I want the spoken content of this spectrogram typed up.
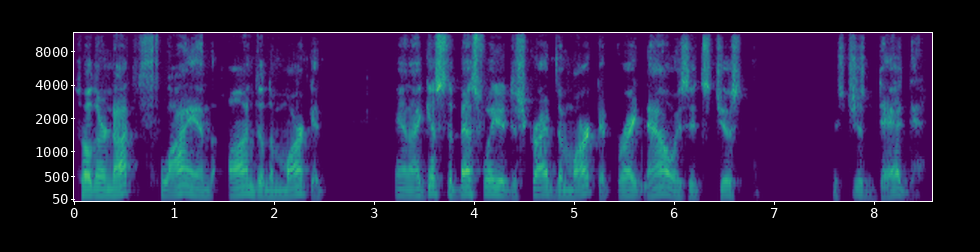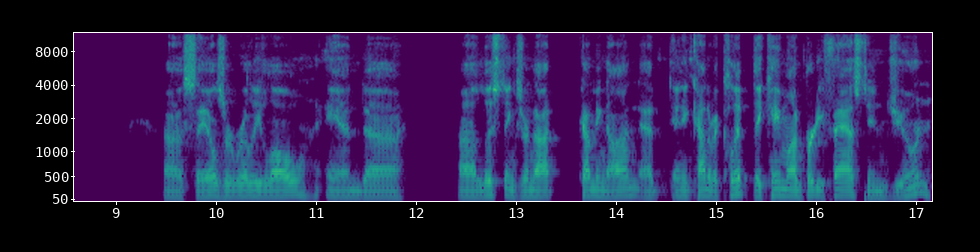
So they're not flying onto the market. And I guess the best way to describe the market right now is it's just, it's just dead. Uh, sales are really low and uh, uh, listings are not coming on at any kind of a clip. They came on pretty fast in June,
